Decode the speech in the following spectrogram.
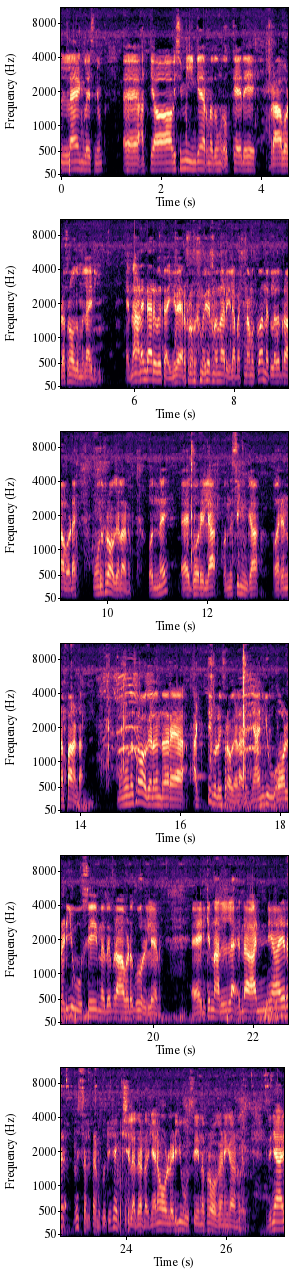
എല്ലാ ആംഗ്ലേഴ്സിനും അത്യാവശ്യം മീൻ കയറുന്നതും ഒക്കെ ഇതേ ബ്രാവോടെ ഫ്രോഗുമ്മലായിരിക്കും എന്നാണ് എന്റെ അറിവ് കേട്ടോ ഇനി വേറെ ഫ്രോഗ് കയറണമെന്ന് അറിയില്ല. പക്ഷെ നമുക്ക് വന്നിട്ടുള്ളത് ബ്രാവോടെ മൂന്ന് ഫ്രോഗുകളാണ് ഒന്ന് ഗൊറില്ല ഒന്ന് സിംഗ ഒരെണ്ണം പാണ്ട മൂന്ന് ഫ്രോഗുകൾ എന്താ പറയുക അടിപൊളി ഫ്രോഗുകളാണ് ഞാൻ യൂ ഓൾറെഡി യൂസ് ചെയ്യുന്നത് ബ്രാവയുടെ ഗോറിലാണ് എനിക്ക് നല്ല എന്താ അന്യായ റിസൾട്ടാണ് ഒരു രക്ഷയില്ല അത് കണ്ടോ? ഞാൻ ഓൾറെഡി യൂസ് ചെയ്യുന്ന ഫ്രോഗാണ് ഈ കാണുന്നത്. ഇത് ഞാൻ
